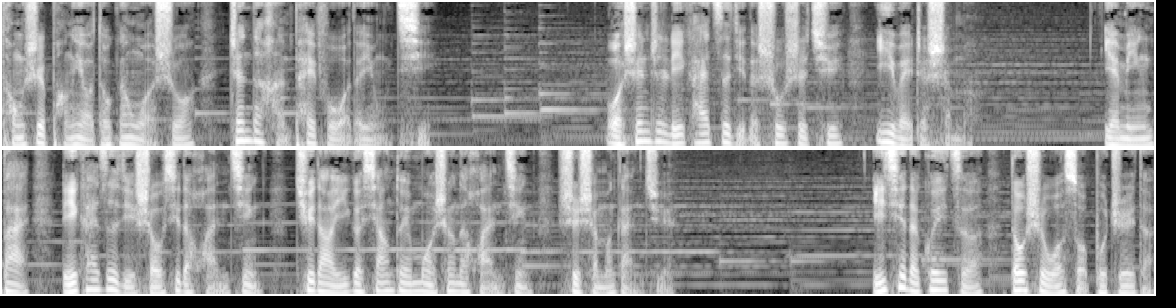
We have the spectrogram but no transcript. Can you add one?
同事朋友都跟我说，真的很佩服我的勇气。我深知离开自己的舒适区意味着什么，也明白离开自己熟悉的环境，去到一个相对陌生的环境是什么感觉。一切的规则都是我所不知的，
